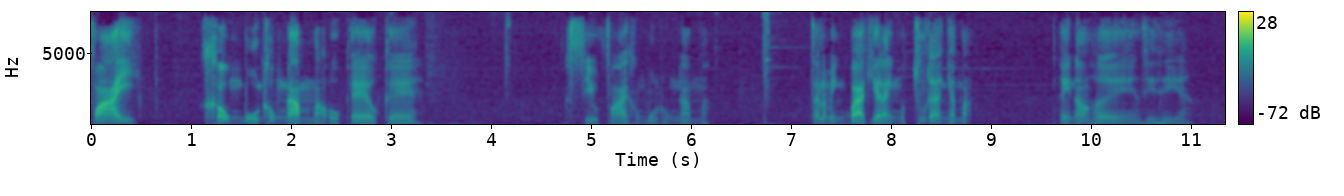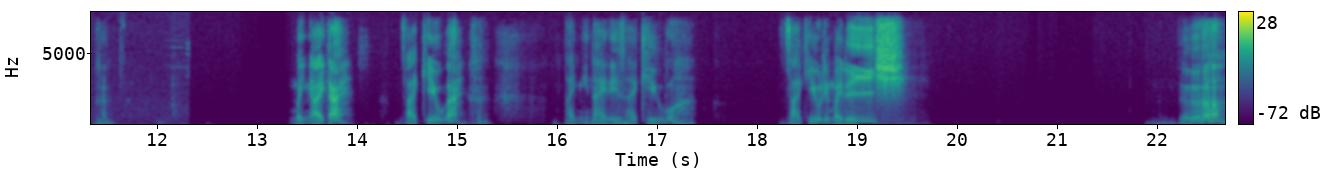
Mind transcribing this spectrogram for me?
file không bốn không năm mà. Ok ok. Steel file không bốn không năm mà. Chắc là mình qua kia đánh một chút đấy anh em ạ. Thấy nó hơi gì gì á. Mình ấy cái. Giải cứu cái. Đánh cái này đi giải cứu giải cứu thì mày đi nữa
